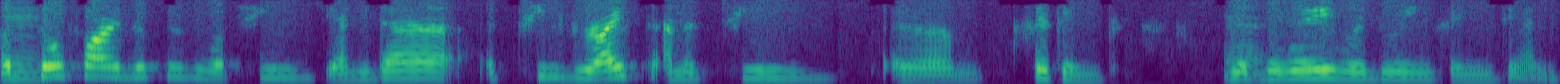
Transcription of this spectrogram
but مم. so far this is what feels يعني ده it feels right and it feels um, fitting with مم. the way we're doing things يعني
